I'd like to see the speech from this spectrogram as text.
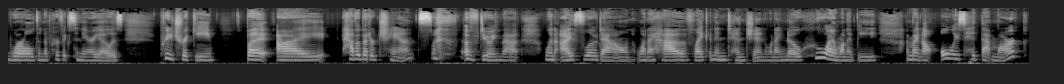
world, in a perfect scenario, is pretty tricky. But I have a better chance of doing that when I slow down, when I have like an intention, when I know who I want to be. I might not always hit that mark,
